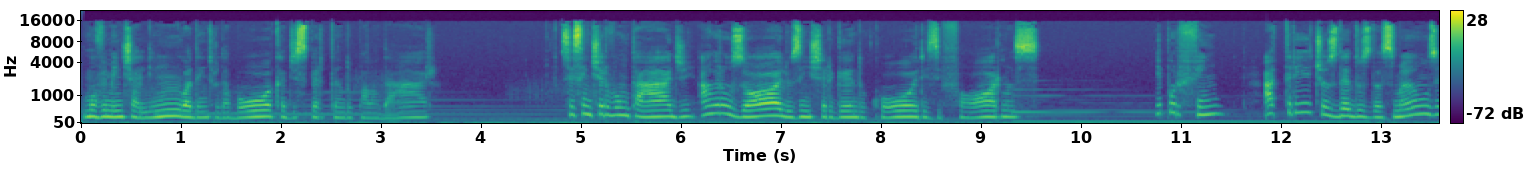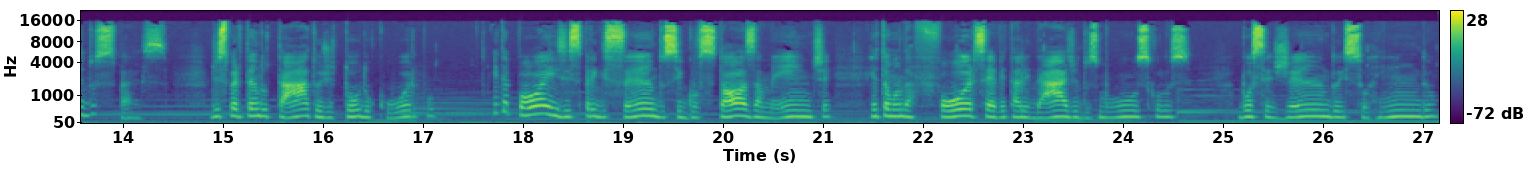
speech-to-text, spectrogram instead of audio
Movimente a língua dentro da boca, despertando o paladar. Se sentir vontade, abra os olhos enxergando cores e formas. E por fim, atrite os dedos das mãos e dos pés, despertando o tato de todo o corpo e depois espreguiçando-se gostosamente retomando a força e a vitalidade dos músculos, bocejando e sorrindo,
